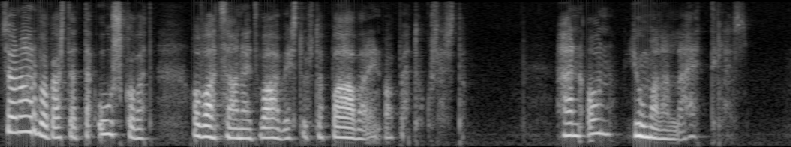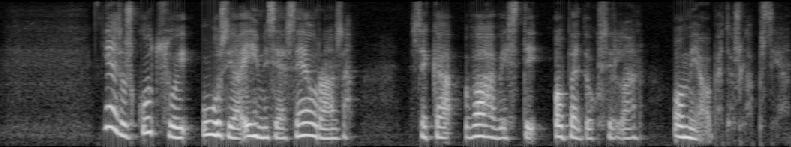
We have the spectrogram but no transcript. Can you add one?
Se on arvokasta, että uskovat ovat saaneet vahvistusta Paavalin opetuksesta. Hän on Jumalan lähettiläs. Jeesus kutsui uusia ihmisiä seuraansa sekä vahvisti opetuksillaan omia opetuslapsiaan.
